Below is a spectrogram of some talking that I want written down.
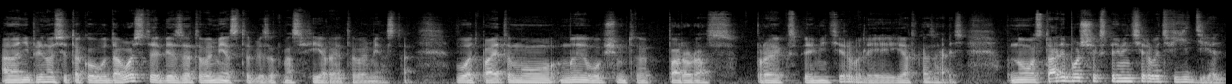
она не приносит такого удовольствия без этого места, без атмосферы этого места. Вот, поэтому мы, в общем-то, пару раз проэкспериментировали и отказались. Но стали больше экспериментировать в еде.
